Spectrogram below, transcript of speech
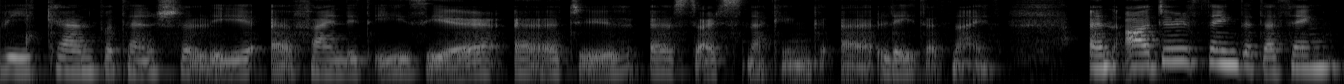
we can potentially uh, find it easier uh, to uh, start snacking uh, late at night. Another thing that I think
